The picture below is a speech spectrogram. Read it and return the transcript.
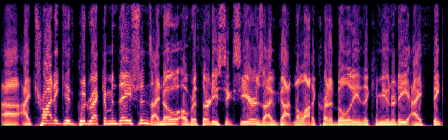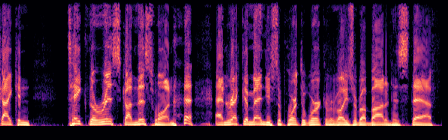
Uh, I try to give good recommendations. I know over 36 years I've gotten a lot of credibility in the community. I think I can take the risk on this one and recommend you support the work of Advisor Babad and his staff.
